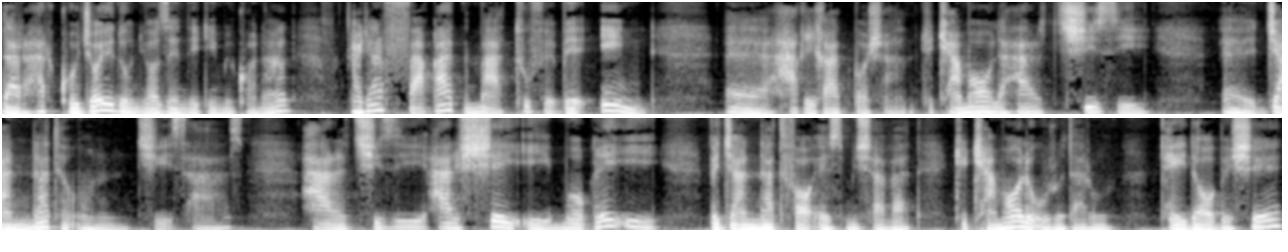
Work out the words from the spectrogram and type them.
در هر کجای دنیا زندگی می‌کنن اگر فقط معطوف به این حقیقت باشند که کمال هر چیزی جنت اون چیز هست هر چیزی هر شیعی موقعی به جنت فائز می شود که کمال او رو در اون پیدا بشه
